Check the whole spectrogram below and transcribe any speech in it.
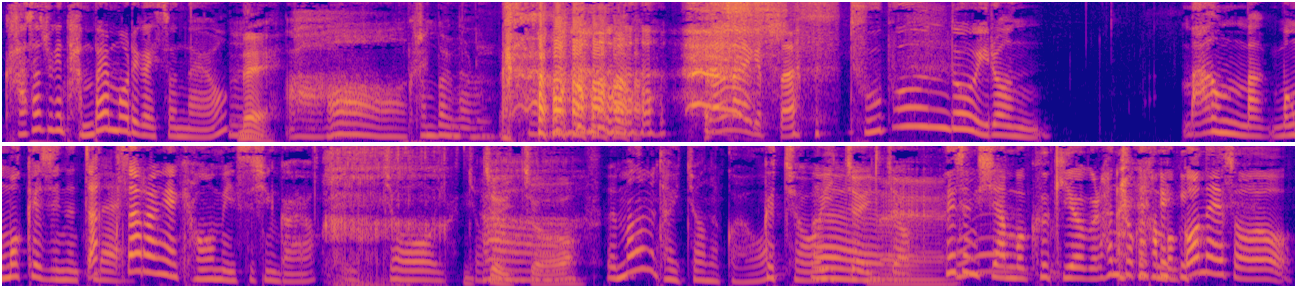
가사 중에 단발머리가 있었나요? 네. 아, 아 단발머리. 잘라야겠다. 두 분도 이런 마음 막 먹먹해지는 네. 짝사랑의 네. 경험이 있으신가요? 있죠, 있죠. 있죠, 아, 있죠. 웬만하면 다 있지 않을까요? 그쵸, 네. 있죠, 있죠. 네. 회승 씨 한번 그 기억을 한 조각 한번 꺼내서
